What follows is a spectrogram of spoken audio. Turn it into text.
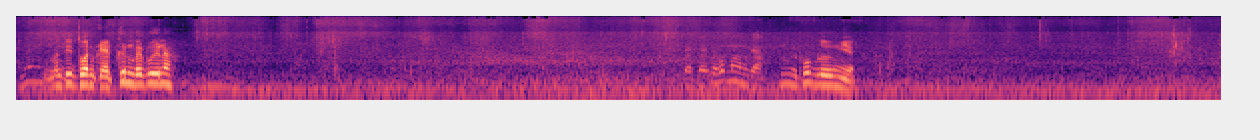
อันนี้มันตีทวนเกรดขึ้นไปพื้นนะแต่แต่ไปพบมึงมึงจ้ะไม่พบเรื่องเหยียด มัน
